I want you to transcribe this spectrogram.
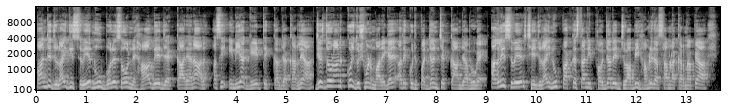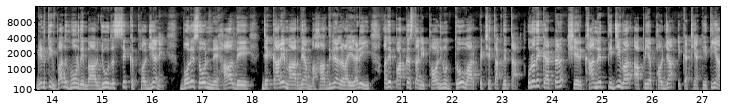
5 ਜੁਲਾਈ ਦੀ ਸਵੇਰ ਨੂੰ ਬੋਲੇ ਸੋ ਨਿਹਾਲ ਦੇ ਜੈਕਾਰਿਆਂ ਨਾਲ ਅਸੀਂ ਇੰਡੀਆ ਗੇਟ ਤੇ ਕਬਜ਼ਾ ਕਰ ਲਿਆ, ਜਿਸ ਦੌਰਾਨ ਕੁਝ ਦੁਸ਼ਮਣ ਮਾਰੇ ਗਏ ਅਤੇ ਕੁਝ ਭੱਜਣ 'ਚ ਕਾਮਯਾਬ ਹੋ ਗਏ। ਅਗਲੀ ਸਵੇਰ 6 ਜੁਲਾਈ ਨੂੰ ਪਾਕਿਸਤਾਨੀ ਫੌਜਾਂ ਦੇ ਜਵਾਬੀ ਹਮਲੇ ਦਾ ਸਾਹਮਣਾ ਕਰਨਾ ਪਿਆ। ਗਿਣਤੀ ਵੱਧ ਹੋਣ ਦੇ ਬਾਵਜੂਦ ਸਿੱਖ ਫੌਜੀਆਂ ਨੇ ਬੋਲੇ ਸੋ ਨਿਹਾਲ ਦੇ ਜੈਕਾਰੇ ਮਾਰਦਿਆਂ ਬਹਾਦਰੀ ਨਾਲ ਲੜਾਈ ਲੜੀ ਅਤੇ ਪਾਕਿਸਤਾਨੀ ਫੌਜ ਨੂੰ ਦੋ ਵਾਰ ਪਿੱਛੇ ਤੱਕ ਦਿੱਤਾ। ਉਹਨਾਂ ਦੇ ਕੈਪਟਨ ਸ਼ੇਰ ਖਾਨ ਨੇ ਤੀਜੀ ਵਾਰ ਆਪਣੀਆਂ ਫੌਜਾਂ ਇਕੱਠੀਆਂ ਕੀਤੀਆਂ।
